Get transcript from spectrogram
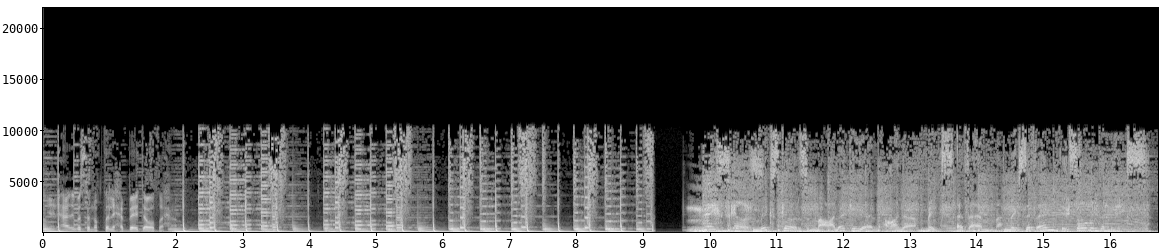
يعني هذه بس النقطة اللي حبيت أوضحها. Mix Cars Mix Cars مع علاء كيال على Mix FM Mix FM in the mix. Mix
